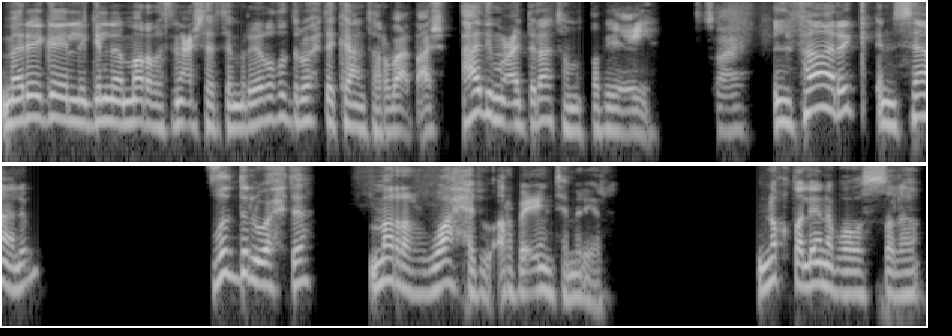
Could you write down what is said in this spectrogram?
ماريجا اللي قلنا مره 12 تمريره ضد الوحدة كانت 14 هذه معدلاتهم الطبيعية. صحيح. الفارق إن سالم ضد الوحدة مرر 41 تمريره النقطة اللي أنا أبغى أوصلها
